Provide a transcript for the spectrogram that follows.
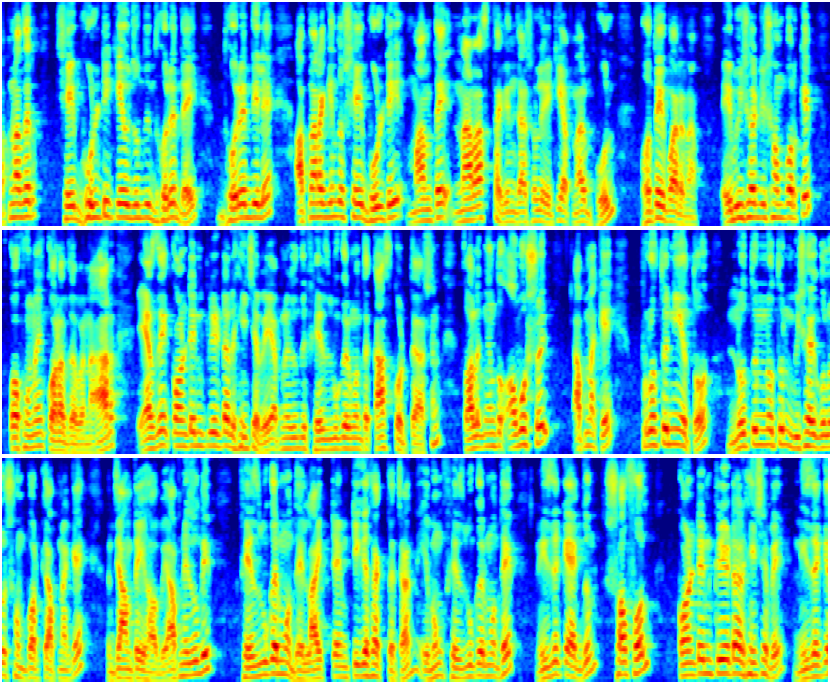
আপনাদের সেই ভুলটি কেউ যদি ধরে দেয়, ধরে দিলে আপনারা কিন্তু সেই ভুলটি মানতে নারাজ থাকেন যে আসলে এটি আপনার ভুল হতেই পারে না। এই বিষয়টি সম্পর্কে কখনোই করা যাবে না। আর অ্যাজ এ কন্টেন্ট ক্রিয়েটার হিসেবে আপনি যদি ফেসবুকের মধ্যে কাজ করতে আসেন, তাহলে কিন্তু অবশ্যই আপনাকে প্রতিনিয়ত নতুন নতুন বিষয়গুলো সম্পর্কে আপনাকে জানতেই হবে। আপনি যদি ফেসবুকের মধ্যে লাইফ টাইম টিকে থাকতে চান এবং ফেসবুকের মধ্যে নিজেকে একজন সফল কন্টেন্ট ক্রিয়েটার হিসেবে নিজেকে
